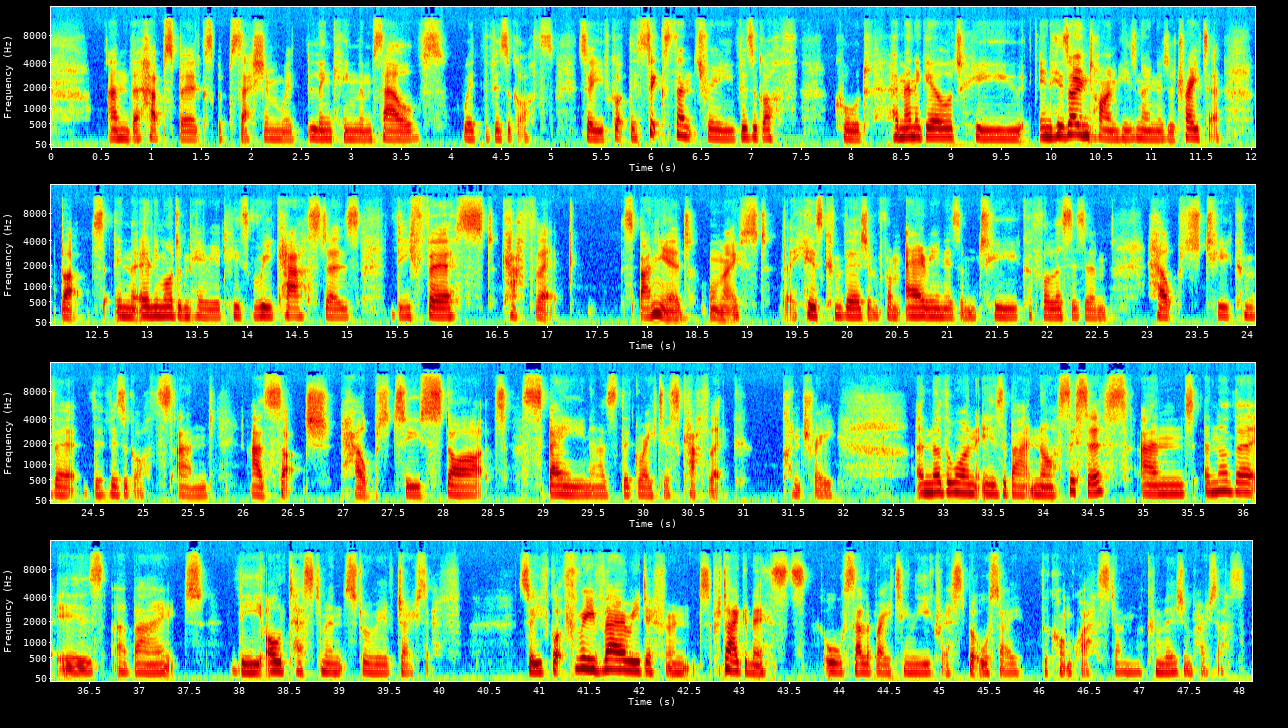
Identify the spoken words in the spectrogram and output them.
and the Habsburgs' obsession with linking themselves with the Visigoths. So you've got the sixth century Visigoth called Hermenegild, who in his own time he's known as a traitor, but in the early modern period he's recast as the first Catholic Spaniard almost. That his conversion from Arianism to Catholicism helped to convert the Visigoths and as such helped to start Spain as the greatest Catholic country. Another one is about Narcissus, and another is about the Old Testament story of Joseph. So you've got three very different protagonists all celebrating the Eucharist, but also the conquest and the conversion process.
